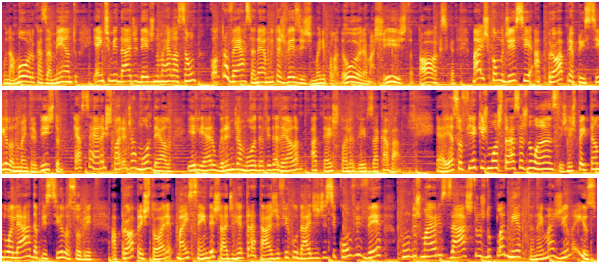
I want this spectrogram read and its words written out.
o namoro, o casamento e a intimidade deles numa relação controversa, né? Muitas vezes manipuladora, machista, tóxica. Mas, como disse a própria Priscila numa entrevista, essa era a história de amor dela. Ele era o grande amor da vida dela até a história deles acabar. É, e a Sofia quis mostrar essas nuances, respeitando o olhar da Priscila sobre a própria história, mas sem deixar de retratar as dificuldades de se conviver com um dos maiores astros do planeta, né? Imagina isso.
